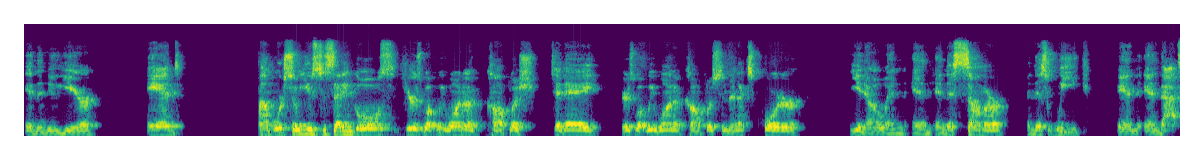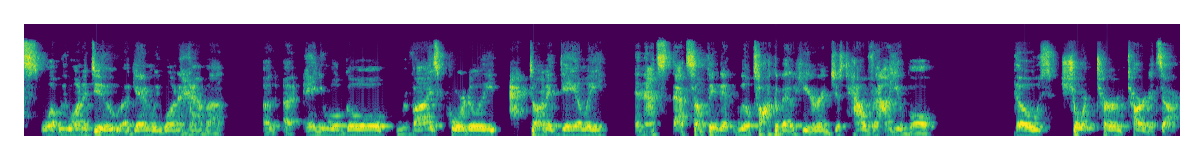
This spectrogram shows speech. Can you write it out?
in the new year. And um, we're so used to setting goals. Here's what we want to accomplish today. Here's what we want to accomplish in the next quarter, you know, and and and this summer and this week, and and that's what we want to do. Again, we want to have a a, a, annual goal, revised quarterly, on it daily, and that's that's something that we'll talk about here, and just how valuable those short-term targets are.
